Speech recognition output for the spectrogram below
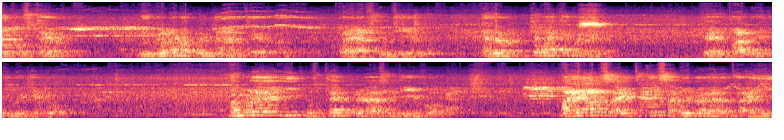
ഈ പുസ്തകം നിങ്ങളോടൊപ്പം ഞാൻ ചേർന്ന് പ്രയാസം ചെയ്യുന്നു. എന്ന ഒറ്റ വാക്യം മതി ഏർപ്പാടിന് എനിക്ക് പറ്റിയിട്ടുള്ളൂ നമ്മൾ ഈ പുസ്തക പ്രകാശനം ചെയ്യുമ്പോൾ മലയാള സാഹിത്യത്തിൽ സമീപകാലത്തായി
